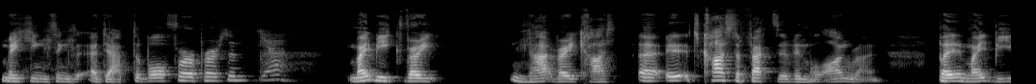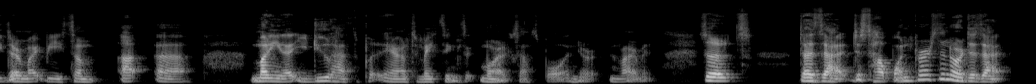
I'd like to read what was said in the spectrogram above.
making things adaptable for a person. Yeah. Might be very, not very cost, uh, it's cost effective in the long run, but it might be, there might be some, uh, uh, money that you do have to put down to make things more accessible in your environment. So does that just help one person or does that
